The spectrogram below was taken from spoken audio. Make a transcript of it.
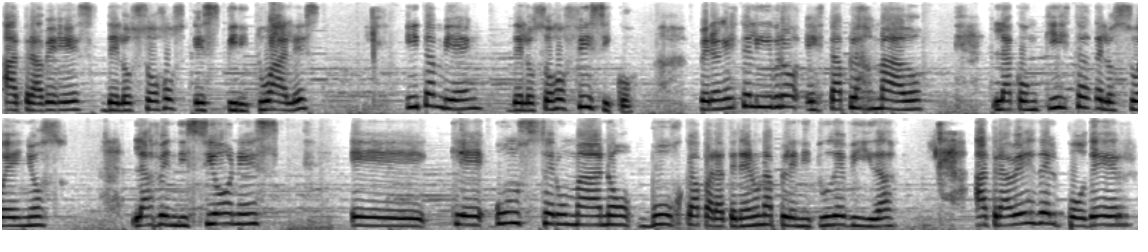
a través de los ojos espirituales y también de los ojos físicos. Pero en este libro está plasmado la conquista de los sueños, las bendiciones eh, que un ser humano busca para tener una plenitud de vida a través del poder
